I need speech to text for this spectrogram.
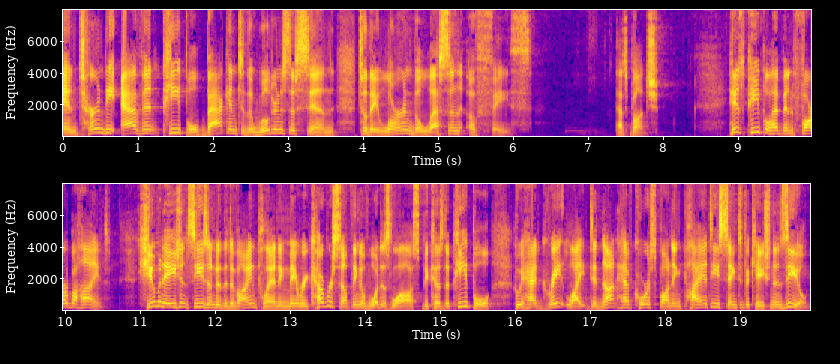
and turn the Advent people back into the wilderness of sin till they learned the lesson of faith. That's Bunch. His people have been far behind. Human agencies under the divine planning may recover something of what is lost because the people who had great light did not have corresponding piety, sanctification, and zeal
